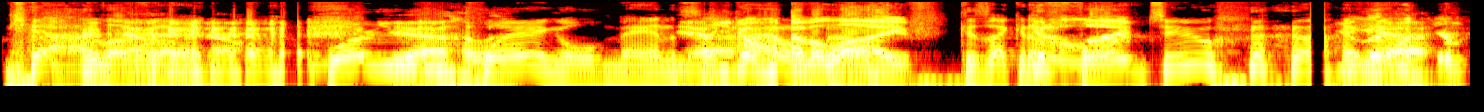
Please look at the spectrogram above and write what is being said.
yeah, I love that. you know. Why are you Yeah. even playing, old man? It's Yeah. like you don't I have a life. because I can Get afford to. You live Yeah. with your-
